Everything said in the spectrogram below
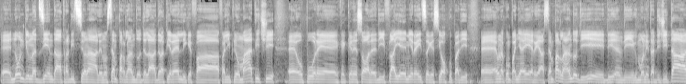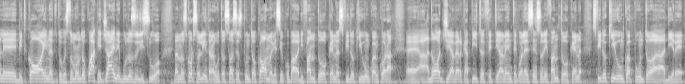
eh, non di un'azienda tradizionale, non stiamo parlando della, della Pirelli che fa, fa gli pneumatici, eh, oppure che, che, ne so, di Fly Emirates che si occupa di... Eh, è una compagnia aerea, stiamo parlando di, di, di moneta digitale, bitcoin, tutto questo mondo qua che già è nebuloso nebuloso di suo. L'anno scorso l'Inter ha avuto Socios.com che si occupava di fan token, sfido chiunque ancora eh, ad oggi aver capito effettivamente qual è il senso dei fan token, sfido chiunque appunto a dire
